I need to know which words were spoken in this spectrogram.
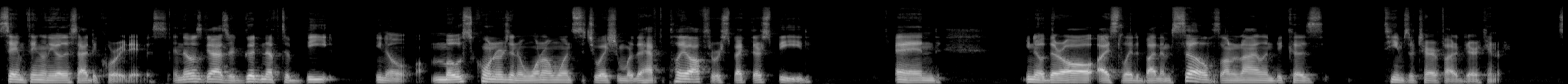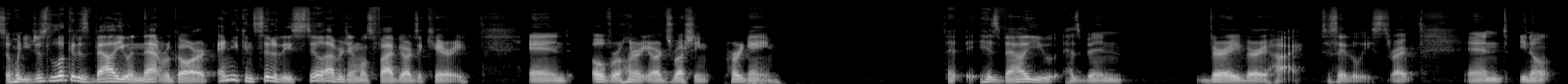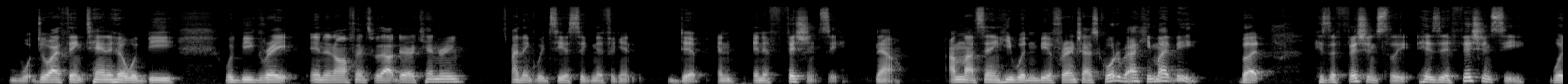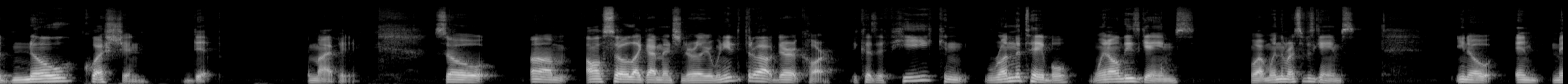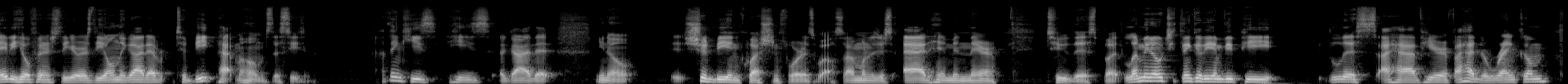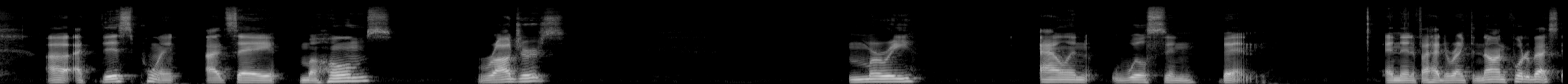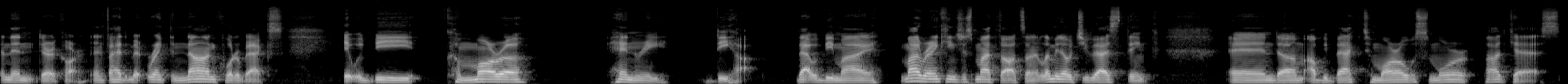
same thing on the other side to Corey Davis. And those guys are good enough to beat you know, most corners in a one-on-one situation where they have to play off to respect their speed, and you know they're all isolated by themselves on an island because teams are terrified of Derrick Henry. So when you just look at his value in that regard, and you consider these still averaging almost five yards a carry and over 100 yards rushing per game, that his value has been very, very high to say the least, right? And you know, do I think Tannehill would be would be great in an offense without Derrick Henry, I think we'd see a significant dip in, in efficiency. Now, I'm not saying he wouldn't be a franchise quarterback. He might be, but his efficiency, his efficiency would no question dip, in my opinion. So, um, also, like I mentioned earlier, we need to throw out Derek Carr because if he can run the table, win all these games, well, win the rest of his games, you know, and maybe he'll finish the year as the only guy to ever to beat Pat Mahomes this season. I think he's he's a guy that you know should be in question for it as well. So I'm going to just add him in there to this. But let me know what you think of the MVP lists I have here. If I had to rank them uh, at this point, I'd say Mahomes, Rodgers, Murray, Allen, Wilson, Ben. And then if I had to rank the non quarterbacks, and then Derek Carr. And if I had to rank the non quarterbacks, it would be Kamara, Henry, D Hop. That would be my my rankings, just my thoughts on it. Let me know what you guys think. And um, I'll be back tomorrow with some more podcasts.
